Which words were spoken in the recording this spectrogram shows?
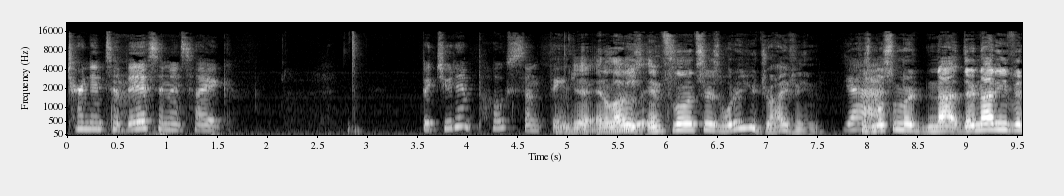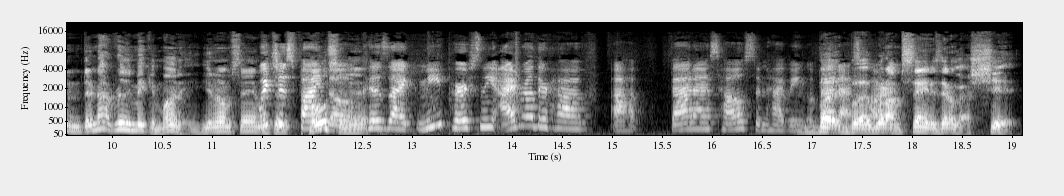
turned into this," and it's like, but you didn't post something. yeah, and a lot of those influencers, what are you driving? Because most of them are not. They're not even. They're not really making money. You know what I'm saying? Like, which they're is fine though, because like me personally, I'd rather have a badass house than having a But badass but car. what I'm saying is they don't got shit.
